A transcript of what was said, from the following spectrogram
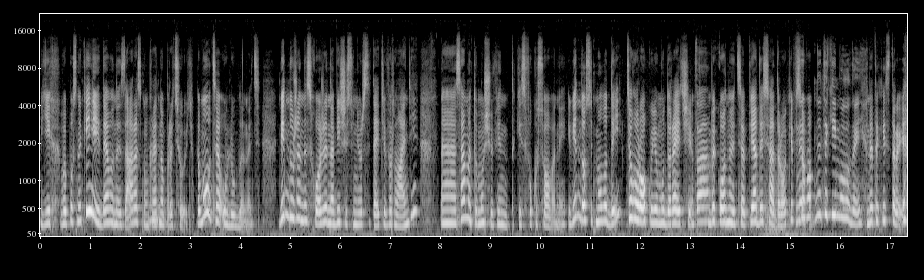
їх випускники і де вони зараз конкретно працюють. Тому це улюбленець. Він дуже не схожий на більшість університетів в Ірландії, саме тому, що він такий сфокусований. І він досить молодий. Цього року йому, до речі, Та. виконується 50 років всього. Не, не такий молодий. Не такий старий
